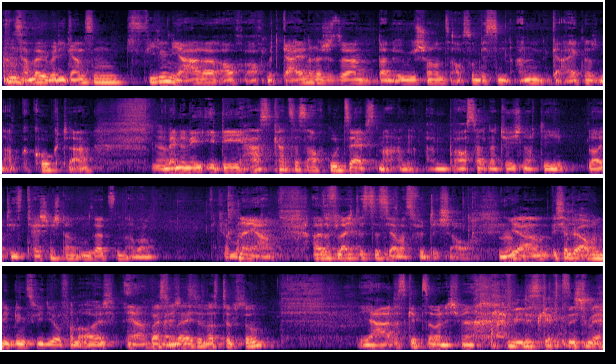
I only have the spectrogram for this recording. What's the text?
das haben wir über die ganzen vielen Jahre auch, auch mit geilen Regisseuren dann irgendwie schon uns auch so ein bisschen angeeignet und abgeguckt. Ja. Und Wenn du eine Idee hast, kannst du es auch gut selbst machen. Ähm, brauchst halt natürlich noch die Leute, die es technisch dann umsetzen, aber naja, also vielleicht ist das ja was für dich auch. Ne? Ja, ich habe ja auch ein Lieblingsvideo von euch. Ja, weißt du welches? welches? Was tippst du? Ja, das gibt's aber nicht mehr. Wie, das gibt's nicht mehr?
